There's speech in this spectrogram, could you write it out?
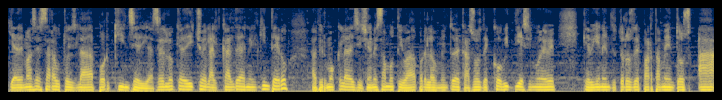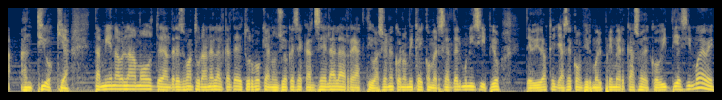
y además estar autoaislada por 15 días. Es lo que ha dicho el alcalde Daniel Quintero. Afirmó que la decisión está motivada por el aumento de casos de COVID-19 que vienen de otros departamentos a Antioquia. También hablamos de Andrés Maturana, el alcalde de Turbo, que anunció que se cancela la reactivación económica y comercial del municipio debido a que ya se confirmó el primer caso de COVID-19.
